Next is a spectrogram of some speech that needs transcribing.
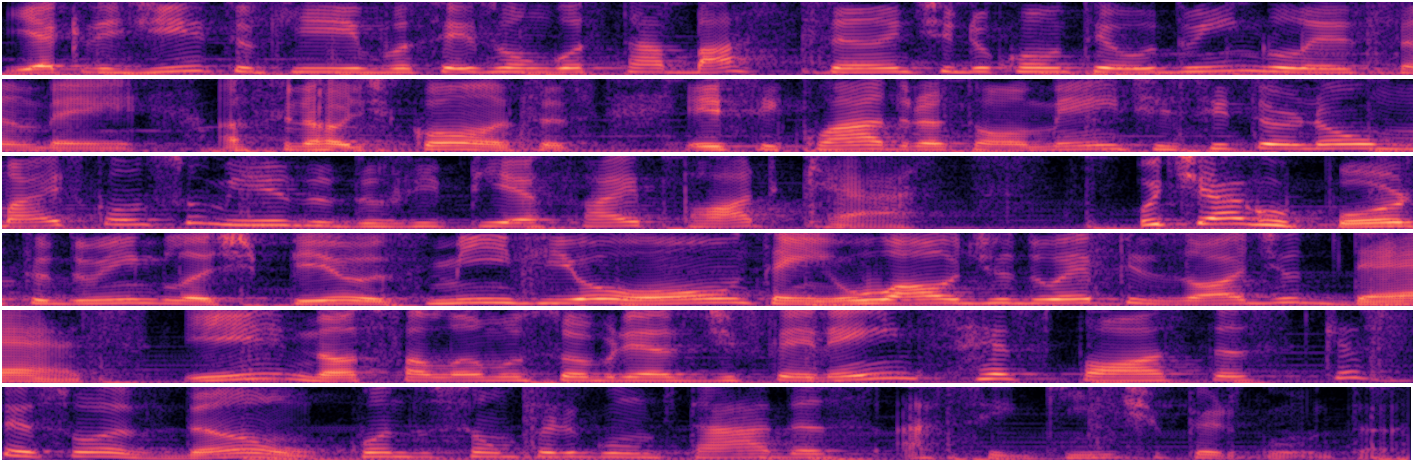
e acredito que vocês vão gostar bastante do conteúdo em inglês também. Afinal de contas, esse quadro atualmente se tornou o mais consumido do VPFI Podcasts. O Thiago Porto do English Pills me enviou ontem o áudio do episódio 10 e nós falamos sobre as diferentes respostas que as pessoas dão quando são perguntadas a seguinte pergunta:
